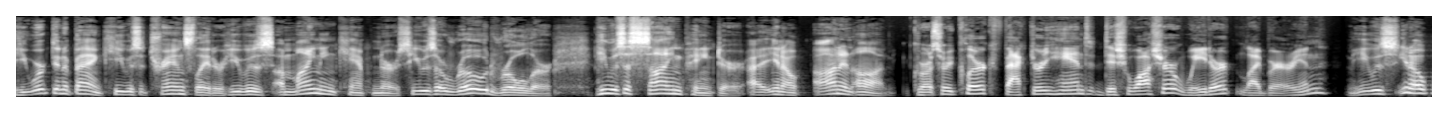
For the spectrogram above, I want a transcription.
he worked in a bank. He was a translator. He was a mining camp nurse. He was a road roller. He was a sign painter. Uh, you know, on and on. Grocery clerk, factory hand, dishwasher, waiter, librarian. He was, you know,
